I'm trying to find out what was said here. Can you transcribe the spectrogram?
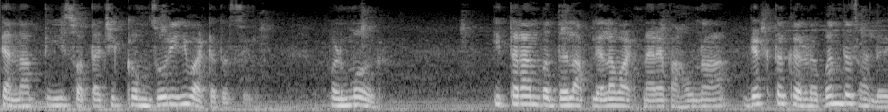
त्यांना ती स्वतःची कमजोरीही वाटत असेल. पण मग इतरांबद्दल आपल्याला वाटणाऱ्या भावना व्यक्त करणं बंद झालं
